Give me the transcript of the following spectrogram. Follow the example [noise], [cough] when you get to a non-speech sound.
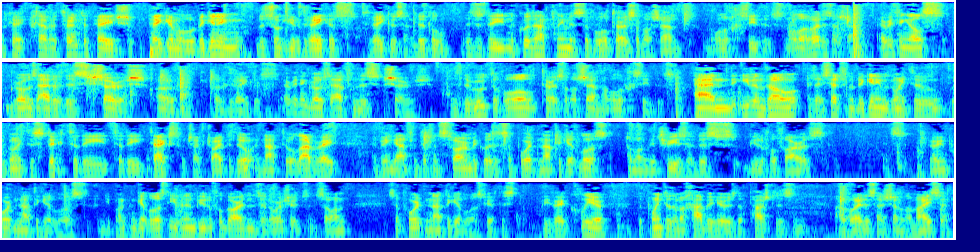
Okay, Chava, turn to page Pei Gimel. We're beginning the sugi of Dvekus, Dvekus and Dittel. This is the Nekuda Pnimis of all Teres of Hashem, all of Chassidus, and all of Avodas Hashem. Everything else grows out of this shirish of, of Dvekus. Everything grows out from this shirish. This is the root of all Teres of Hashem, all of Chassidus. And even though, as I said from the beginning, we're going to we're going to stick to the to the text, which I've tried to do, and not to elaborate and bring down from different svarim because it's important not to get lost among the trees of this beautiful forest. It's very important not to get lost. One can get lost even in beautiful gardens and orchards and so on. It's important not to get lost. You have to be very clear. The point of the Machaber here is the pashtus and avoidus Hashem lamaisa.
